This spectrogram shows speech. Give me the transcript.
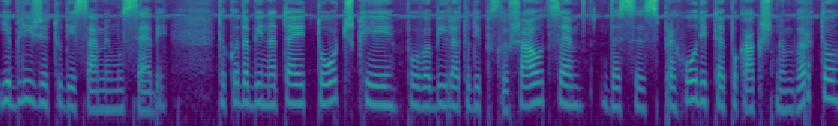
je bliže tudi samemu sebi. Tako da bi na tej točki povabila tudi poslušalce, da se sprehodite po kakšnem vrtu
